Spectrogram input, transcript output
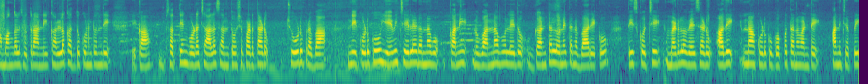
ఆ మంగళసూత్రాన్ని కళ్ళకద్దుకుంటుంది. ఇక సత్యం కూడా చాలా సంతోషపడతాడు. చూడు ప్రభా నీ కొడుకు ఏమీ చేయలేడన్నావు కానీ నువ్వు అన్నావో లేదో గంటల్లోనే తన భార్యకు తీసుకొచ్చి మెడలో వేశాడు. అది నా కొడుకు గొప్పతనం అంటే అని చెప్పి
